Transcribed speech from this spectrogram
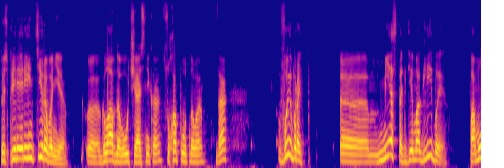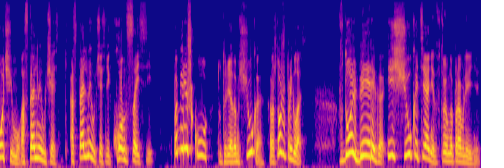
То есть переориентирование э, главного участника сухопутного да выбрать э, место где могли бы помочь ему остальные участники остальные участники концессии по бережку тут рядом щука она что же приглась вдоль берега и щука тянет в твоем направлении.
